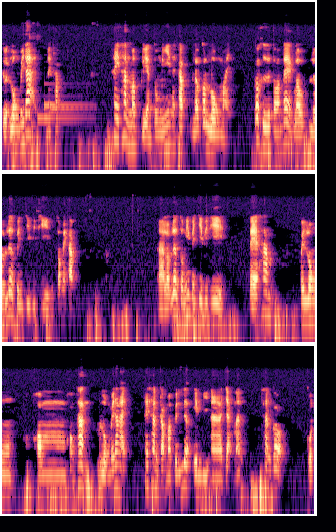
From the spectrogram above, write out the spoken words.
เกิดลงไม่ได้นะครับ ให้ท่านมาเปลี่ยนตรงนี้นะครับ แล้วก็ลงใหม่ ก็คือตอนแรกเราเราเลือกเป็น GPT ถูกต้องไหมครับ เราเลือกตรงนี้เป็น GPT แต่ถ้าไปลงคอมของท่านมันลงไม่ได้ ให้ท่านกลับมาเป็นเลือก MBR จากนั้นท่านก็กด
